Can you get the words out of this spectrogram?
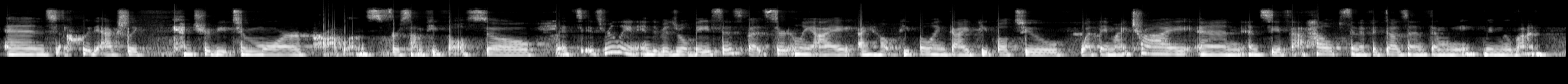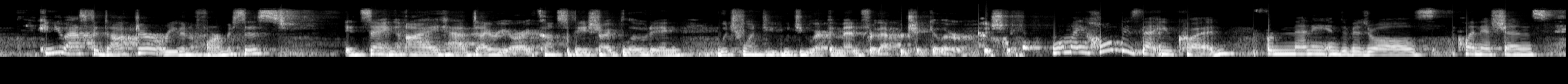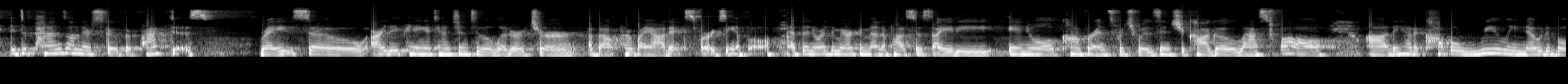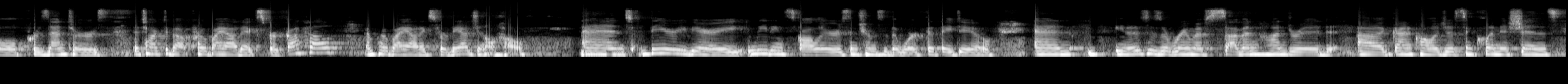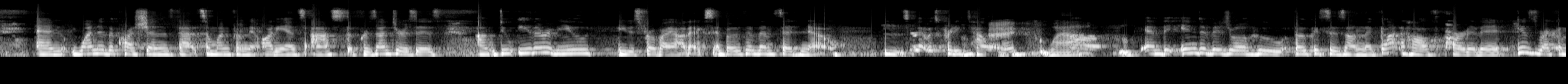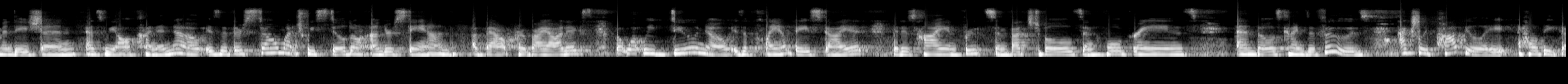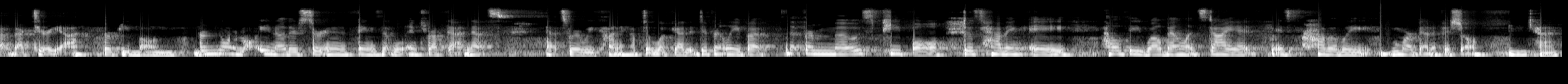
and could actually contribute to more problems for some people. So it's, it's really an individual basis, but certainly I, I help people and guide people to what they might try and, and see if that helps. And if it doesn't, then we, we move on. Can you ask a doctor or even a pharmacist in saying I have diarrhea or I have constipation or I have bloating, which one you, would you recommend for that particular issue? Well, my hope is that you could. For many individuals, clinicians, it depends on their scope of practice right? So are they paying attention to the literature about probiotics, for example? At the North American Menopause Society annual conference, which was in Chicago last fall, uh, they had a couple really notable presenters that talked about probiotics for gut health and probiotics for vaginal health and very, very leading scholars in terms of the work that they do. And, you know, this is a room of 700 uh, gynecologists and clinicians. And one of the questions that someone from the audience asked the presenters is, um, do either of you use probiotics? And both of them said no. So that was pretty telling. Okay. Wow. Um, and the individual who focuses on the gut health part of it, his recommendation, as we all kind of know, is that there's so much we still don't understand about probiotics. But what we do know is a plant based diet that is high in fruits and vegetables and whole grains and those kinds of foods actually populate healthy gut bacteria for people, mm-hmm. for normal. You know, there's certain things that will interrupt that, and that's that's where we kind of have to look at it differently. But, but for most people, just having a healthy, well balanced diet is probably more beneficial. Okay.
